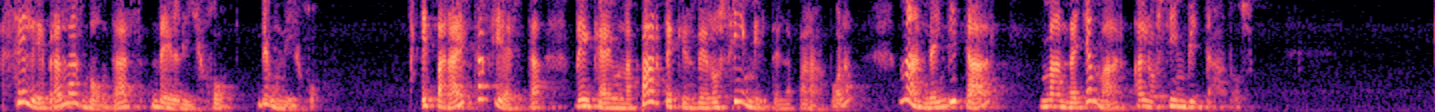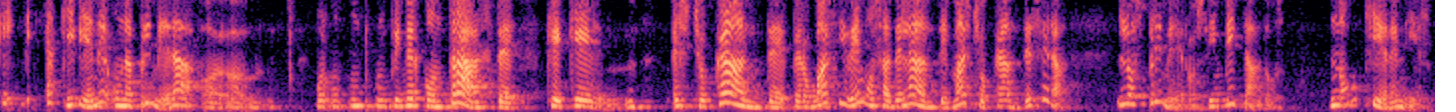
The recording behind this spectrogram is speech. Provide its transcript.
celebra las bodas del hijo, de un hijo. Y para esta fiesta, ven que hay una parte que es verosímil de la parábola, manda invitar, manda llamar a los invitados. Aquí viene una primera, uh, un, primer contraste que, que es chocante, pero más iremos adelante, más chocante será. Los primeros invitados no quieren ir.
